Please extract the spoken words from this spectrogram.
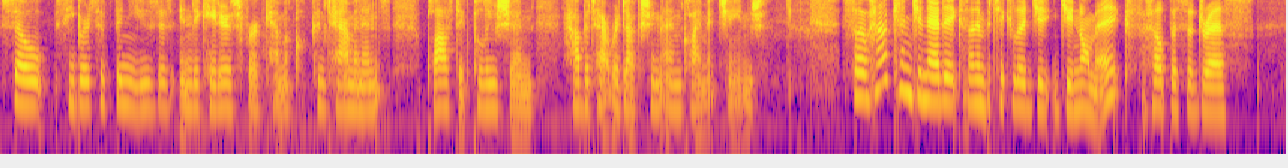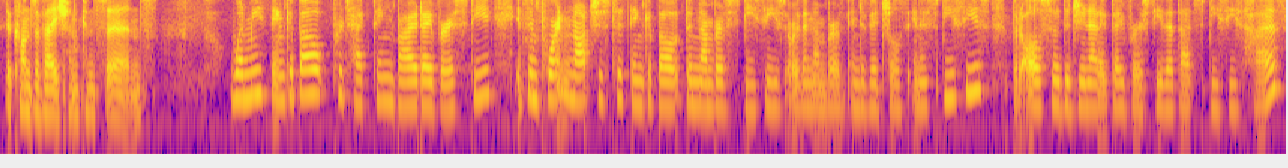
So seabirds have been used as indicators for chemical contaminants, plastic pollution, habitat reduction, and climate change. So how can genetics and in particular ge- genomics help us address the conservation concerns? When we think about protecting biodiversity, it's important not just to think about the number of species or the number of individuals in a species, but also the genetic diversity that that species has.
